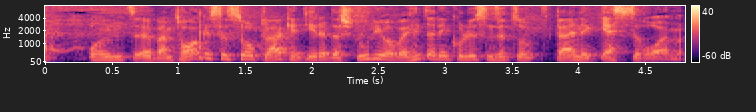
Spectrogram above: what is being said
und äh, beim Talk ist es so, klar kennt jeder das Studio, aber hinter den Kulissen sind so kleine Gästeräume.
